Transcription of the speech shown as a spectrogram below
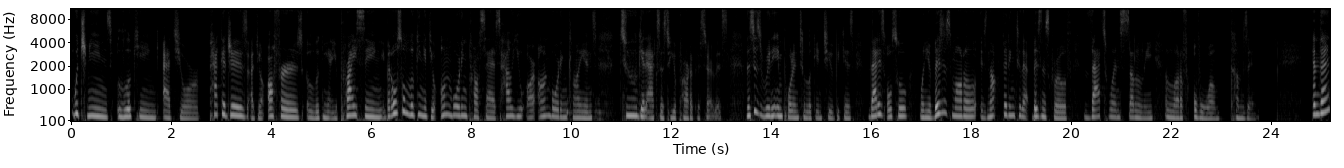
which means looking at your packages, at your offers, looking at your pricing, but also looking at your onboarding process, how you are onboarding clients to get access to your product or service. This is really important to look into because that is also when your business model is not fitting to that business growth, that's when suddenly a lot of overwhelm comes in. And then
